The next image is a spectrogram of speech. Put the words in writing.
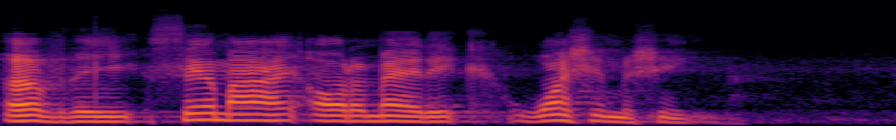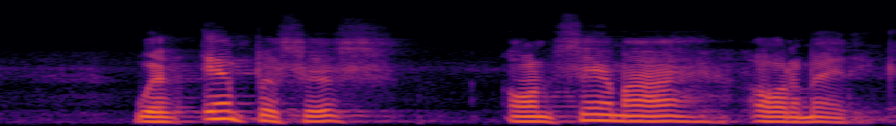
of the semi automatic washing machine with emphasis on semi automatic.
